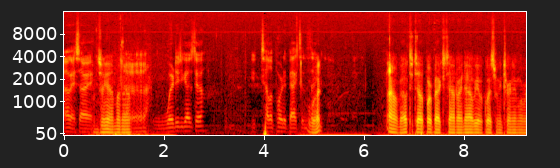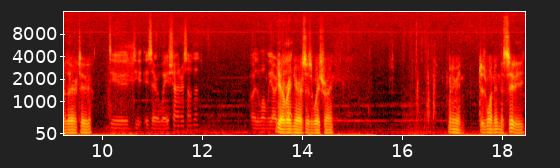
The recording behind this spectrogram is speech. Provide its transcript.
go. Okay, sorry. So yeah, I'm gonna... Uh, Where did you guys do? You teleported back to the thing? What? I'm about to teleport back to town right now. We have a quest we can turn in when we're there, too. Dude, is there a way shrine or something? Or the one we already Yeah, right near us is a way shrine. What do you mean? There's one in the city,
